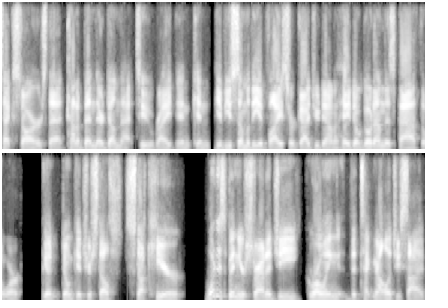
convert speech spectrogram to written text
Techstars that kind of been there, done that too, right? And can give you some of the advice or guide you down, hey, don't go down this path or get, don't get yourself stuck here. What has been your strategy growing the technology side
